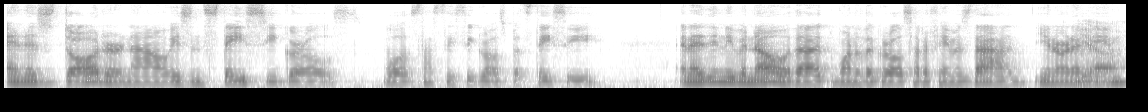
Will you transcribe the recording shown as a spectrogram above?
and his daughter now is in STAYC Girls. Well, it's not STAYC Girls, but STAYC. And I didn't even know that one of the girls had a famous dad. You know what I Yeah. mean?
